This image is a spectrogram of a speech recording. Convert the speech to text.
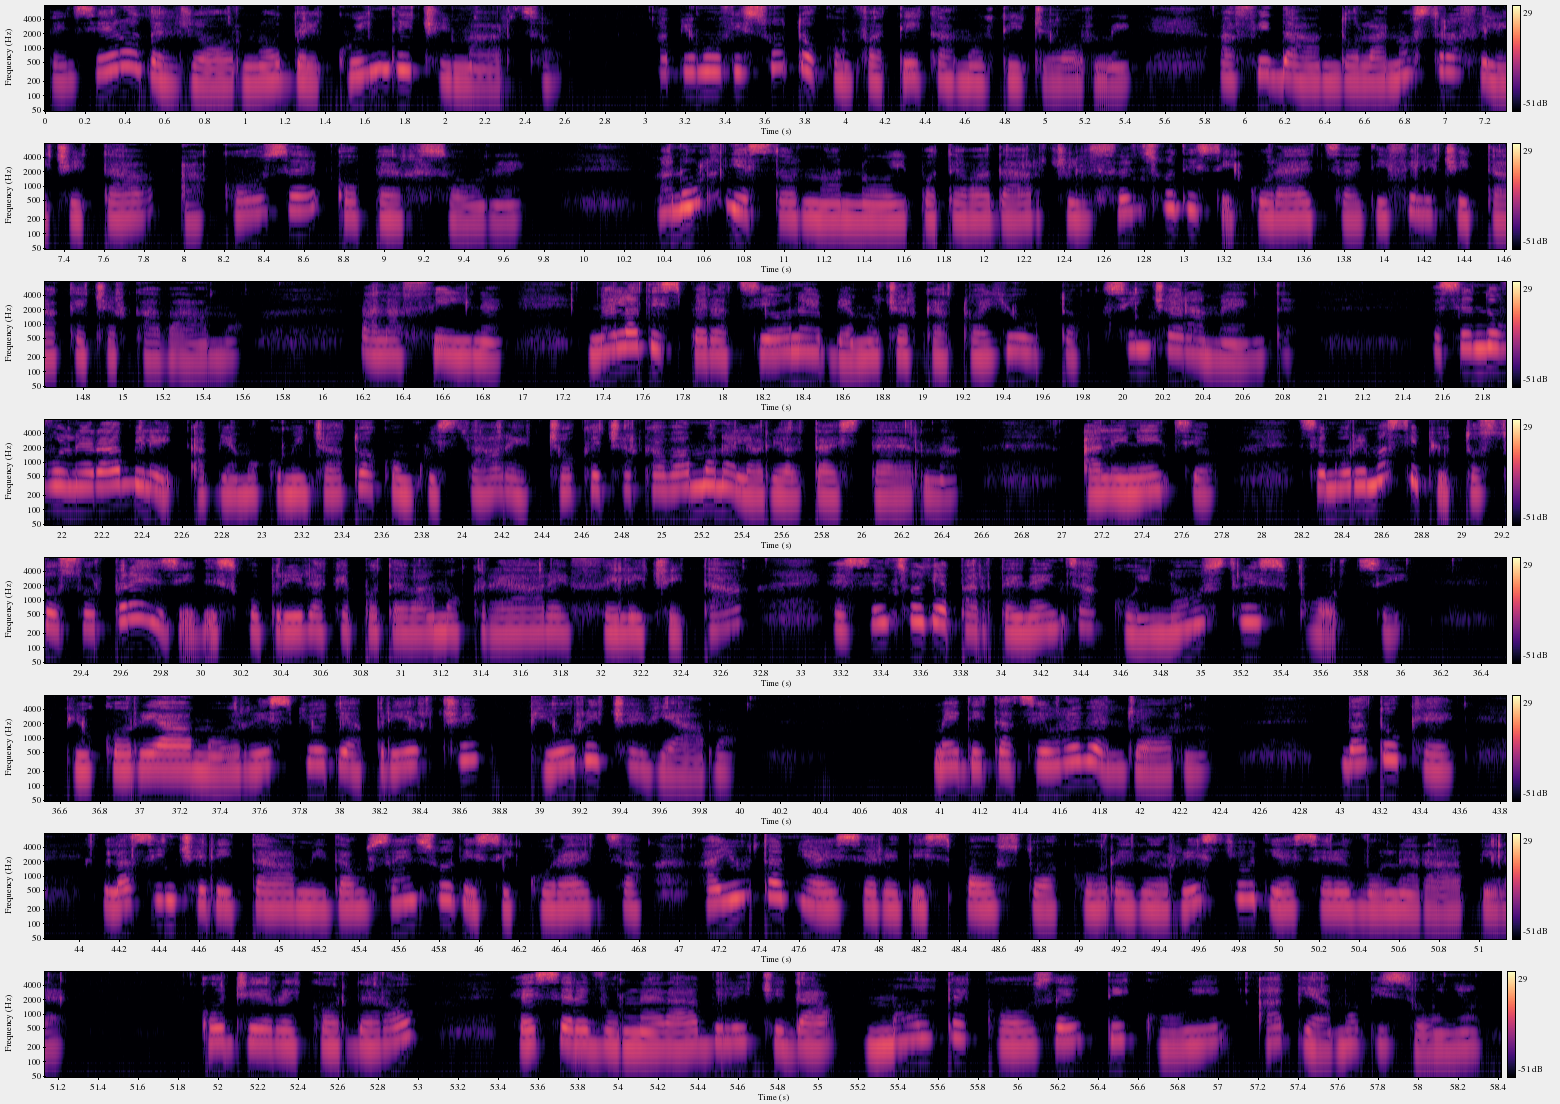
Pensiero del giorno del 15 marzo. Abbiamo vissuto con fatica molti giorni, affidando la nostra felicità a cose o persone, ma nulla di esterno a noi poteva darci il senso di sicurezza e di felicità che cercavamo. Alla fine, nella disperazione abbiamo cercato aiuto, sinceramente. Essendo vulnerabili abbiamo cominciato a conquistare ciò che cercavamo nella realtà esterna. All'inizio siamo rimasti piuttosto sorpresi di scoprire che potevamo creare felicità e senso di appartenenza con i nostri sforzi. Più corriamo il rischio di aprirci, più riceviamo. Meditazione del giorno. Dato che la sincerità mi dà un senso di sicurezza, aiutami a essere disposto a correre il rischio di essere vulnerabile. Oggi ricorderò essere vulnerabili ci dà molte cose di cui abbiamo bisogno.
